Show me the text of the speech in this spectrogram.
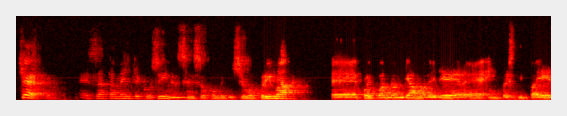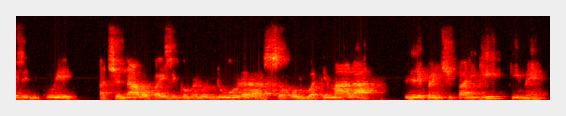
Certo, esattamente così, nel senso come dicevo prima, eh, poi quando andiamo a vedere in questi paesi di cui accennavo paesi come l'Honduras o il Guatemala, le principali vittime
